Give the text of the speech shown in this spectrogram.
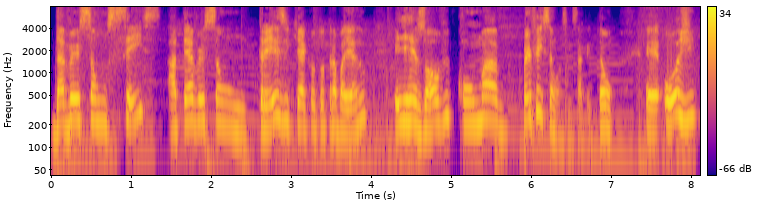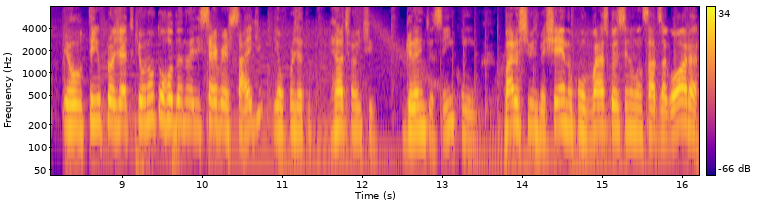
da versão 6 até a versão 13, que é a que eu tô trabalhando, ele resolve com uma perfeição, assim, saca? Então, é, hoje eu tenho um projeto que eu não tô rodando ele server-side, e é um projeto relativamente grande, assim, com vários times mexendo, com várias coisas sendo lançadas agora.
